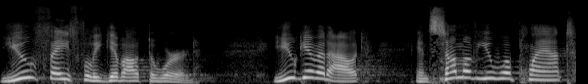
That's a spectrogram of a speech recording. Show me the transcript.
You faithfully give out the word. You give it out, and some of you will plant,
